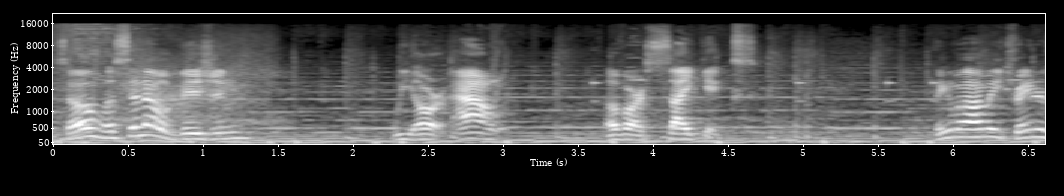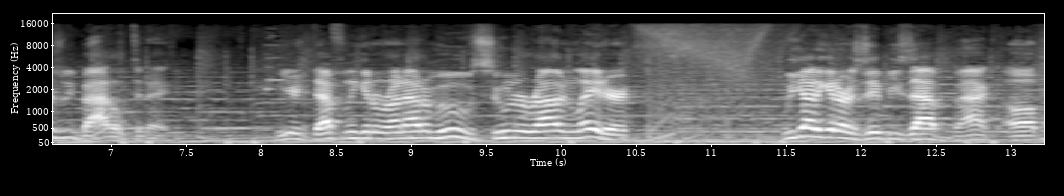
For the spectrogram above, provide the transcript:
So let's send out a Vision we are out of our psychics. Think about how many trainers we battled today. We are definitely going to run out of moves sooner rather than later. We got to get our Zippy Zap back up.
